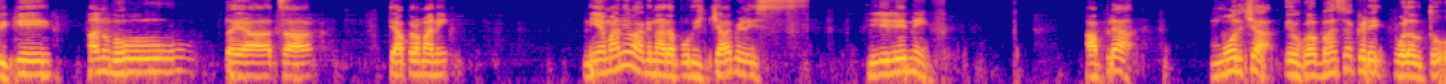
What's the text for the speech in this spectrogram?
पिके अनुभव तयाचा त्याप्रमाणे नियमाने वागणारा पुरुष ज्यावेळेस लिलेने आपल्या मोर्चा योगाभ्यासाकडे वळवतो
